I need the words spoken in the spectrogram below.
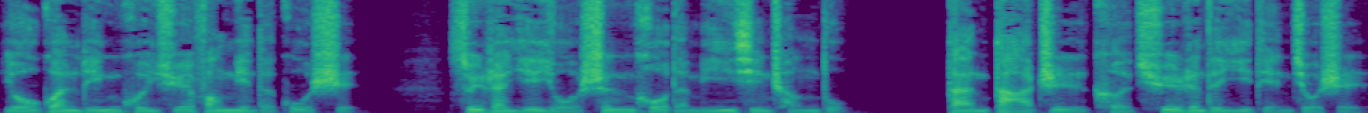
有关灵魂学方面的故事，虽然也有深厚的迷信程度，但大致可确认的一点就是，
